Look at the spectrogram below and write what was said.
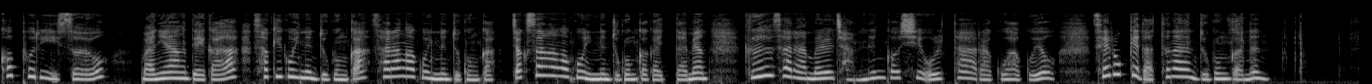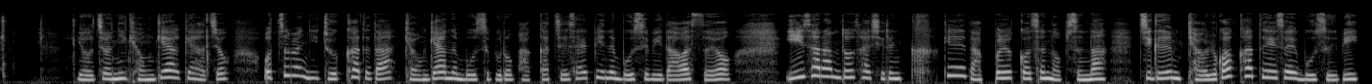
커플이 있어요. 만약 내가 사귀고 있는 누군가, 사랑하고 있는 누군가, 짝사랑하고 있는 누군가가 있다면 그 사람을 잡는 것이 옳다라고 하고요. 새롭게 나타나는 누군가는 여전히 경계하게 하죠. 어쩌면 이 두 카드 다 경계하는 모습으로 바깥을 살피는 모습이 나왔어요. 이 사람도 사실은 크게 나쁠 것은 없으나 지금 결과 카드에서의 모습이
